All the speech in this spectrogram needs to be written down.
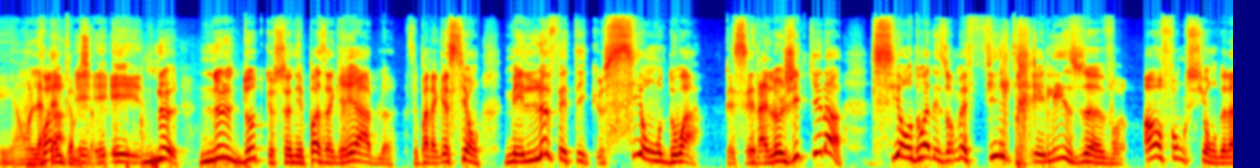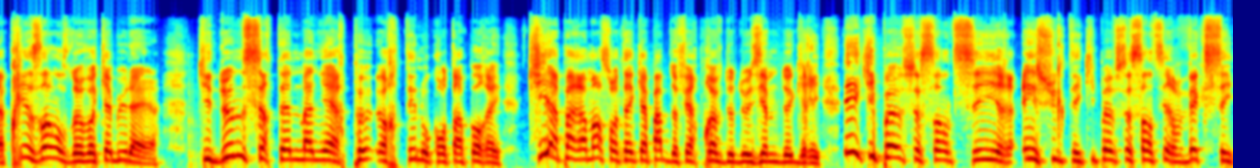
et on l'appelle Voilà. comme et, ça. Et, et nul, nul doute que ce n'est pas agréable. C'est pas la question. Mais le fait est que si on doit, c'est la logique qui est là, si on doit désormais filtrer les œuvres en fonction de la présence d'un vocabulaire qui, d'une certaine manière, peut heurter nos contemporains, qui apparemment sont incapables de faire preuve de deuxième degré et qui peuvent se sentir insultés, qui peuvent se sentir vexés,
